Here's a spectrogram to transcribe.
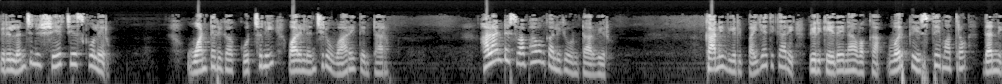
వీరి లంచ్ని షేర్ చేసుకోలేరు. ఒంటరిగా కూర్చుని వారి లంచ్ను వారే తింటారు. అలాంటి స్వభావం కలిగి ఉంటారు వీరు. కానీ వీరి పై అధికారి వీరికి ఏదైనా ఒక వర్క్ ఇస్తే మాత్రం దాన్ని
